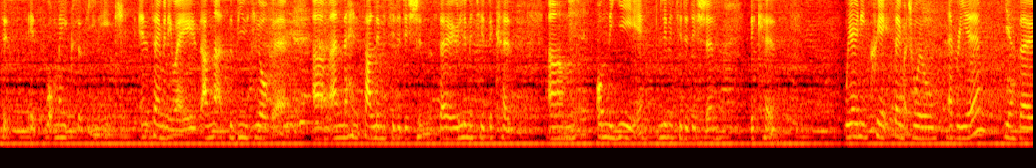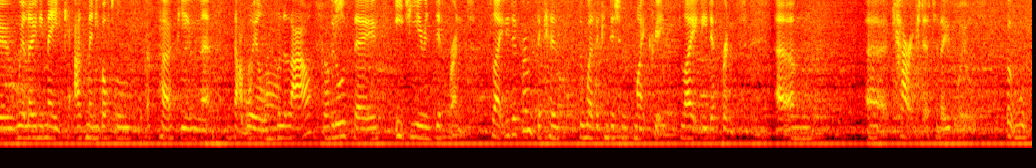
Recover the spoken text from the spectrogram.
It's, it's what makes us unique in so many ways, and that's the beauty of it, um, and hence our limited edition. So, limited because um, on the year, limited edition because we only create so much oil every year. Yes. So, we'll only make as many bottles of perfume that that oil will allow, Gosh. but also each year is different, slightly different because the weather conditions might create slightly different um, uh, character to those oils. But we'll,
